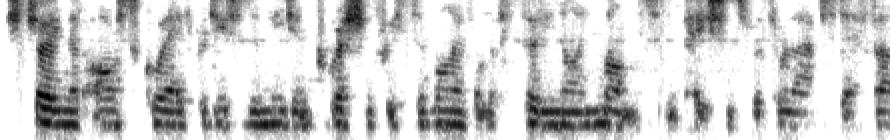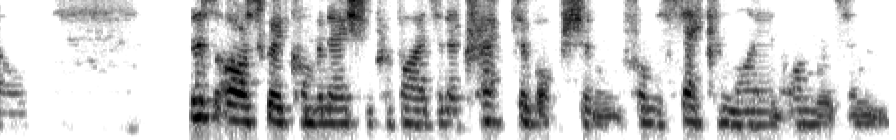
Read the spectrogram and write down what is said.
showing that R squared produces a median progression-free survival of 39 months in patients with relapsed FL. This R squared combination provides an attractive option from the second line onwards. And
